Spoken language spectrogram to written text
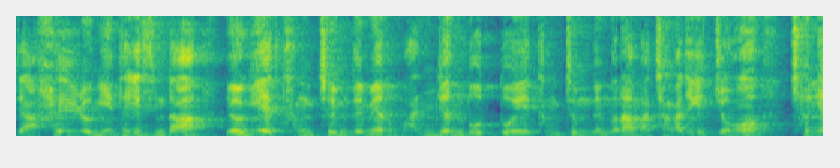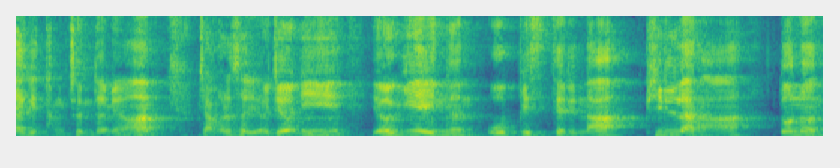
자, 활용이 되겠습니다. 여기에 당첨되면 완전 로또에 당첨된 거나 마찬가지겠죠. 청약이 당첨되면. 자, 그래서 여전히 여기에 있는 오피스텔이나 빌라나 또는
